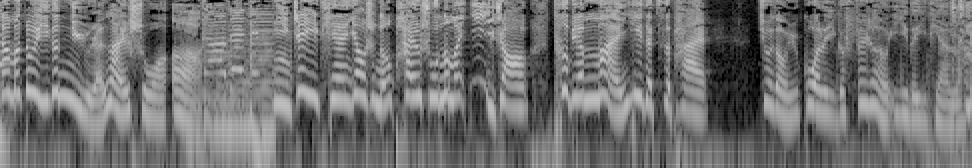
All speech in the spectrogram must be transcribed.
那么，对于一个女人来说啊。你这一天要是能拍出那么一张特别满意的自拍，就等于过了一个非常有意义的一天了。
